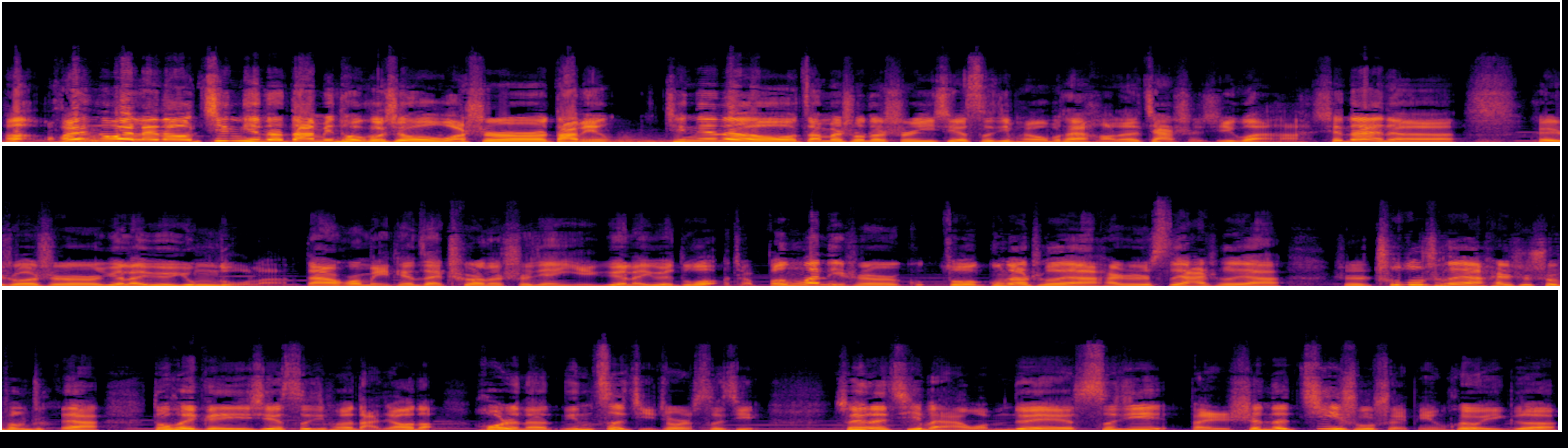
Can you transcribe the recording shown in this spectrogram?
好，欢迎各位来到今天的大明脱口秀，我是大明。今天呢，咱们说的是一些司机朋友不太好的驾驶习惯哈。现在呢，可以说是越来越拥堵了，大家伙每天在车上的时间也越来越多。就甭管你是坐公交车呀，还是私家车呀，是出租车呀，还是顺风车呀，都会跟一些司机朋友打交道，或者呢，您自己就是司机。所以呢，基本啊，我们对司机本身的技术水平会有一个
